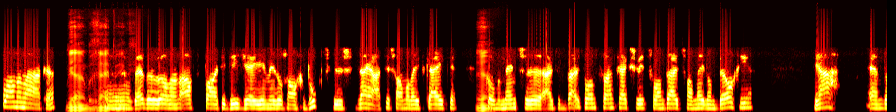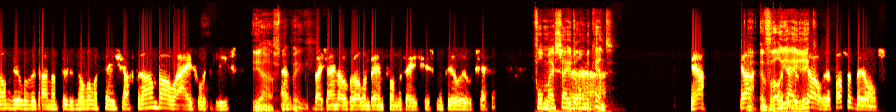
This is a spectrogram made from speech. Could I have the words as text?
plannen maken. ja, begrijp ik. Eh, we hebben wel een afterparty DJ inmiddels al geboekt. Dus nou ja, het is allemaal even kijken. Er komen mensen uit het buitenland, Frankrijk, Zwitserland, Duitsland, Nederland, België. Ja, en dan willen we daar natuurlijk nog wel een feestje achteraan bouwen eigenlijk het liefst. ja, snap En ik. wij zijn ook wel een band van de feestjes, moet ik heel eerlijk zeggen. Volgens mij dus, zijn je erom eh, bekend. Ja, ja. en vooral dat jij, Rick. zo, dat past ook bij ons.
